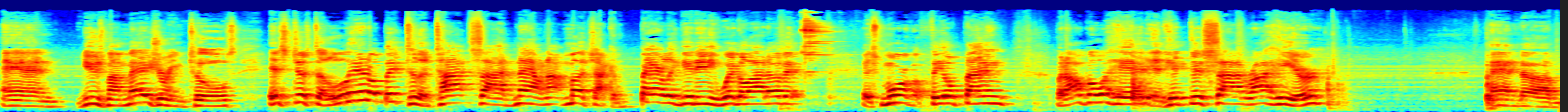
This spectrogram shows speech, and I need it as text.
and use my measuring tools. It's just a little bit to the tight side now, not much. I can barely get any wiggle out of it. It's more of a feel thing, but I'll go ahead and hit this side right here and uh,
